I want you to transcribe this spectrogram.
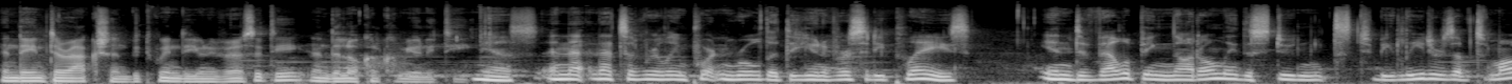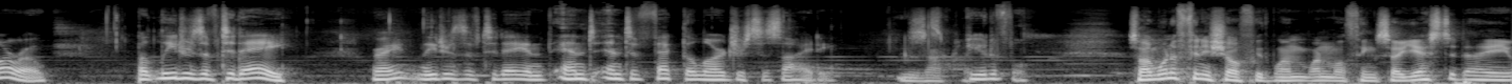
and the interaction between the university and the local community. Yes, and that, that's a really important role that the university plays in developing not only the students to be leaders of tomorrow, but leaders of today, right? Leaders of today and, and, and to affect the larger society. Exactly. Beautiful. So I want to finish off with one one more thing. So yesterday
